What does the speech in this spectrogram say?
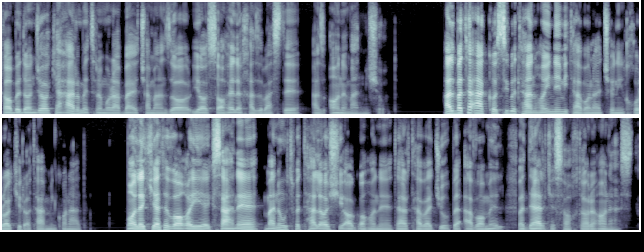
تا بدانجا که هر متر مربع چمنزار یا ساحل خزبسته از آن من می‌شد. البته عکاسی به تنهایی نمی‌تواند چنین خوراکی را تأمین کند مالکیت واقعی یک صحنه منوط به تلاشی آگاهانه در توجه به عوامل و درک ساختار آن است.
